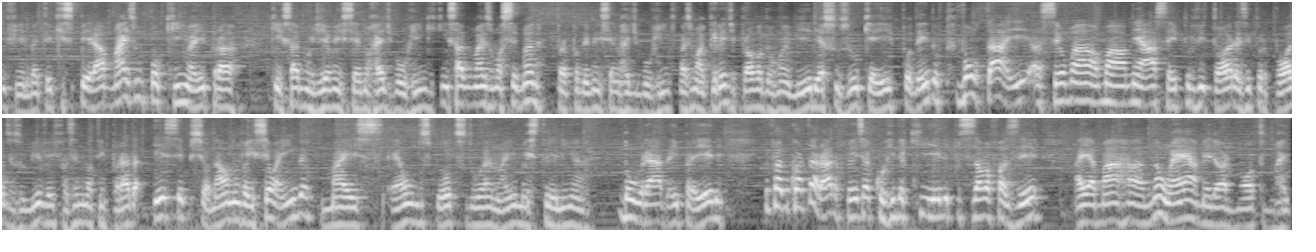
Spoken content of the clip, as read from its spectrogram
enfim, ele vai ter que esperar mais um pouquinho aí para quem sabe um dia vencer no Red Bull Ring, quem sabe mais uma semana para poder vencer no Red Bull Ring, mais uma grande prova do Juan Mir e a Suzuki aí podendo voltar aí a ser uma, uma ameaça aí por vitórias e por pódios. O Mir vem fazendo uma temporada excepcional, não venceu ainda, mas é um dos pilotos do ano aí, uma estrelinha dourada aí para ele. E o Fábio Quartararo fez a corrida que ele precisava fazer a Yamaha não é a melhor moto do Red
